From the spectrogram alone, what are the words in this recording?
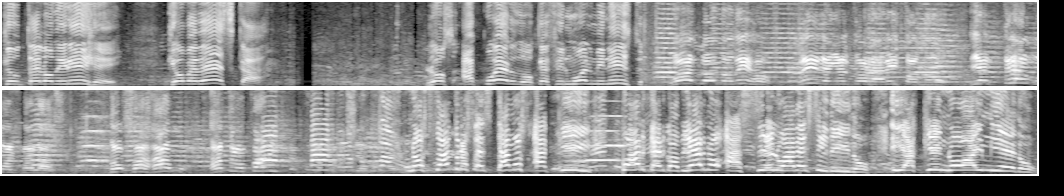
que usted lo dirige, que obedezca los acuerdos que firmó el ministro. Cuando nos dijo, en el corralito no, y entramos al palacio, nos fajamos a trompar Nosotros estamos aquí porque el gobierno así lo ha decidido y aquí no hay miedo.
